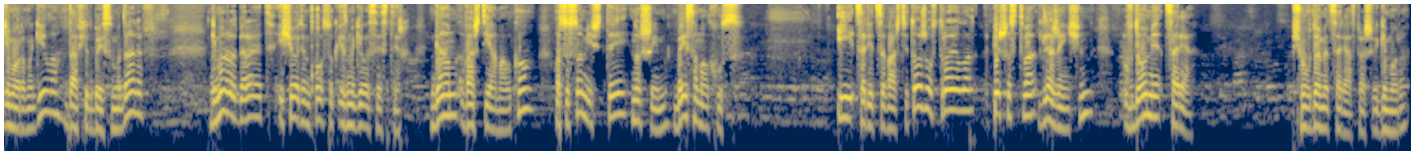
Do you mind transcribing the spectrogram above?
Гемора Могила, Даф Юдбейса Мадалев. Гемора разбирает еще один посук из Могилы Сестер. Гам вашти амалко, осусо миште ношим, бейса малхус. И царица Вашти тоже устроила пиршество для женщин в доме царя. Почему в доме царя, спрашивает Гемора?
